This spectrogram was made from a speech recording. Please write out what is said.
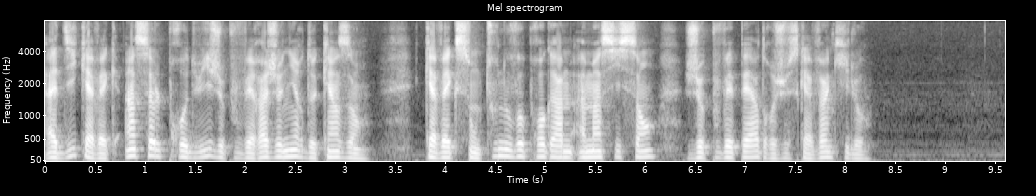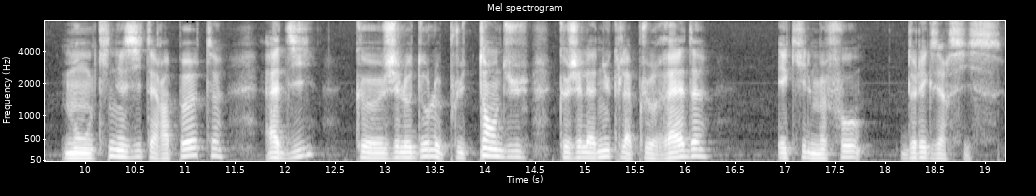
a dit qu'avec un seul produit, je pouvais rajeunir de 15 ans, qu'avec son tout nouveau programme amincissant, je pouvais perdre jusqu'à 20 kilos. Mon kinésithérapeute a dit que j'ai le dos le plus tendu, que j'ai la nuque la plus raide et qu'il me faut de l'exercice.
